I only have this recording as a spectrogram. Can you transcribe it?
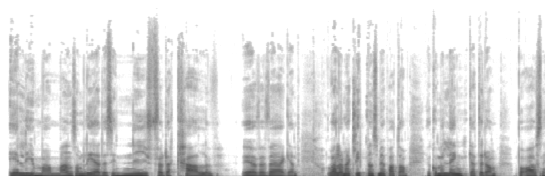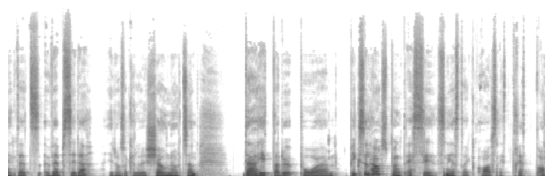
Älgmamman som leder sin nyfödda kalv över vägen. Och alla de här klippen som jag pratar om, jag kommer länka till dem på avsnittets webbsida i de så kallade show notesen. Där hittar du på eh, pixelhouse.se avsnitt 13.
